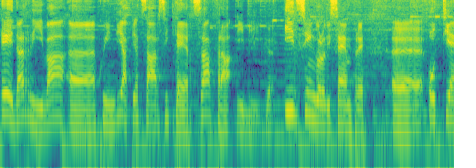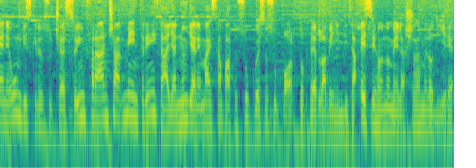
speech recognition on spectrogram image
ed arriva eh, quindi a piazzarsi terza fra i big. Il singolo di sempre eh, ottiene un discreto successo in Francia mentre in Italia non viene mai stampato su questo supporto per la vendita. E secondo me lasciatemelo dire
